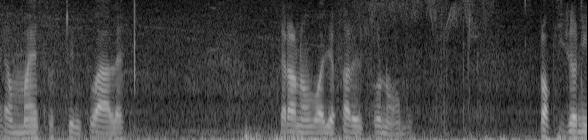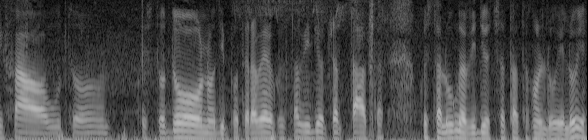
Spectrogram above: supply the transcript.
è un maestro spirituale, però non voglio fare il suo nome. Pochi giorni fa ho avuto questo dono di poter avere questa video chattata, questa lunga video chattata con lui. Lui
